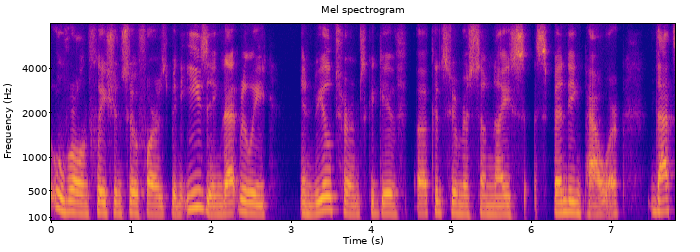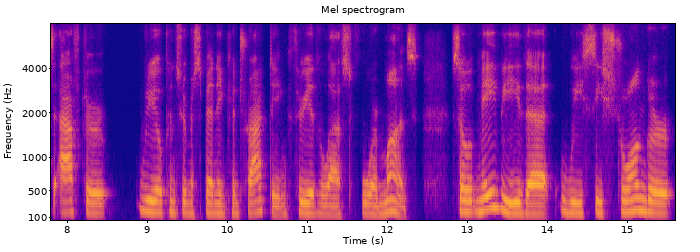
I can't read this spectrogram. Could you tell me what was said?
overall inflation so far has been easing, that really, in real terms, could give uh, consumers some nice spending power. That's after real consumer spending contracting three of the last four months. So it may be that we see stronger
